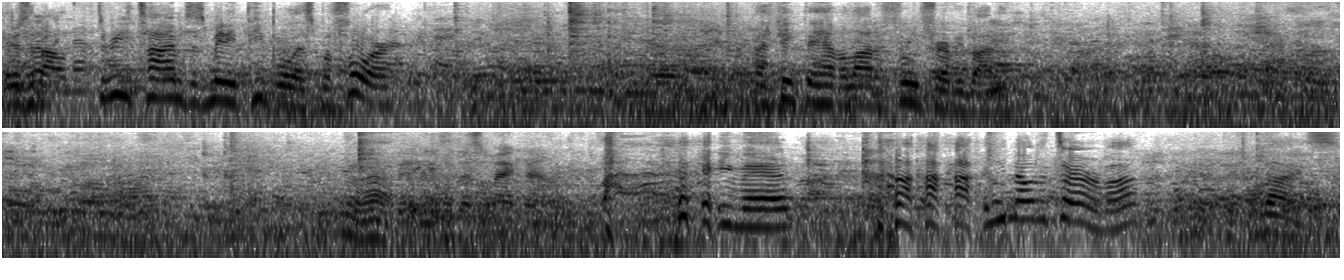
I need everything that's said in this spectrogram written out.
there's about three times as many people as before, I think they have a lot of food for everybody. Look at that. hey man, you know the term, huh? Nice.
